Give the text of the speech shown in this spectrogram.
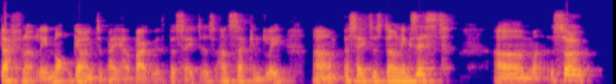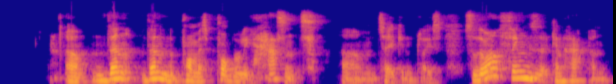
definitely not going to pay her back with pesetas. And secondly, um, pesetas don't exist. Um, so um, then, then the promise probably hasn't um, taken place. So there are things that can happen,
